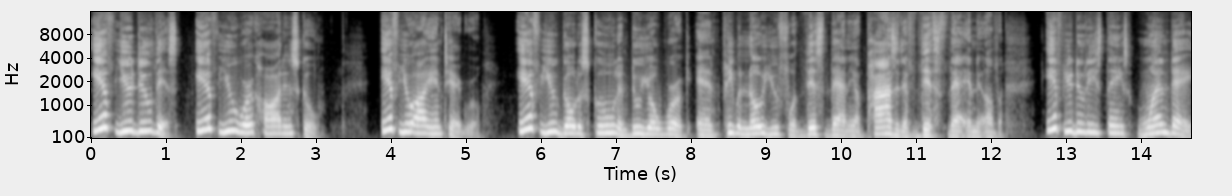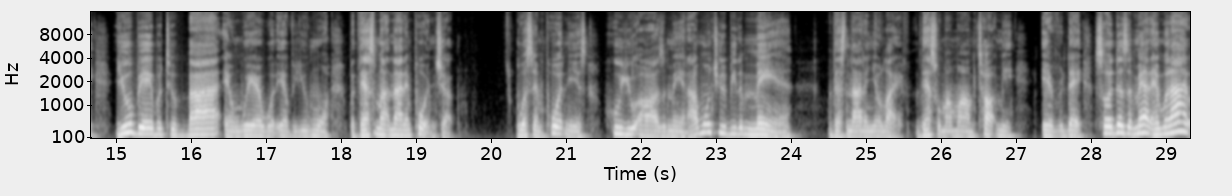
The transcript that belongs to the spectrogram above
if you do this, if you work hard in school, if you are integral, if you go to school and do your work and people know you for this, that, and a positive this, that, and the other. If you do these things, one day you'll be able to buy and wear whatever you want. But that's not, not important, Chuck. What's important is who you are as a man. I want you to be the man that's not in your life. That's what my mom taught me every day. So it doesn't matter. And when I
